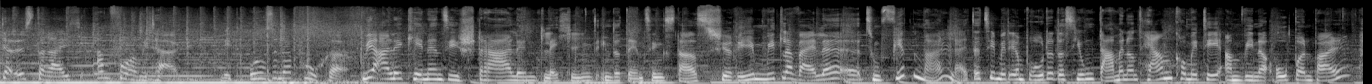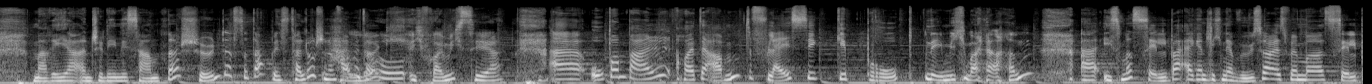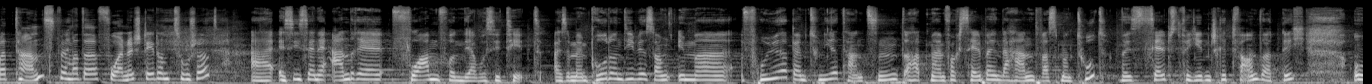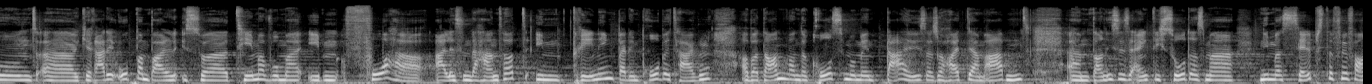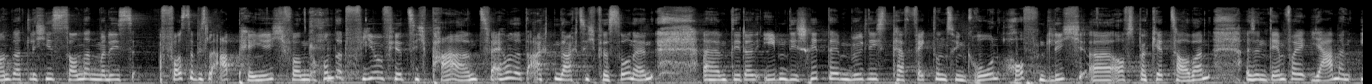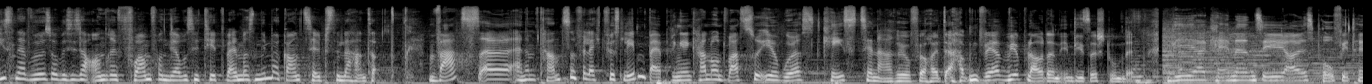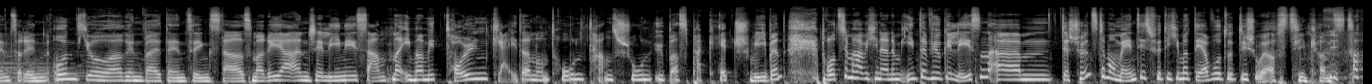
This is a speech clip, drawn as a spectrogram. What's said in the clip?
Niederösterreich am Vormittag mit Ursula Pucher. Wir alle kennen sie strahlend lächelnd in der Dancing Stars Jury. Mittlerweile äh, zum vierten Mal leitet sie mit ihrem Bruder das Jungdamen- und Herrenkomitee am Wiener Opernball. Maria Angelini Sandner, schön, dass du da bist. Hallo, schönen Vormittag. Hallo, ich freue mich sehr. Äh, Opernball heute Abend, fleißig geprobt, nehme ich mal an. Äh, ist man selber eigentlich nervöser, als wenn man selber tanzt, wenn man da vorne steht und zuschaut? Äh, es ist eine andere Form von Nervosität. Also mein Bruder und ich, wir sagen immer, früher beim Turniertanzen, da hat man einfach selber in der Hand, was man tut. Man ist selbst für jeden Schritt verantwortlich. Und äh, gerade Opernball ist so ein Thema, wo man eben vorher alles in der Hand hat, im Training, bei den Probetagen. Aber dann, wenn der große Moment da ist, also heute am Abend, ähm, dann ist es eigentlich so, dass man nicht mehr selbst dafür verantwortlich ist, sondern man ist fast ein bisschen abhängig von 144 Paaren, 288 Personen, ähm, die dann eben die Schritte möglichst perfekt und synchron hoffentlich äh, aufs Parkett zaubern. Also in dem Fall, ja, man ist nervös, aber es ist eine andere Form von Nervosität, weil man es nicht mehr ganz selbst in der Hand hat. Was äh, einem Tanzen vielleicht fürs Leben beibringen kann und was so Ihr Worst-Case-Szenario für heute Abend wäre, wir plaudern in dieser Stunde. Wir kennen Sie als Profitänzerin und Jurorin bei Dancing Stars, Maria Angelini Sandner, immer mit tollen Kleidern und hohen Tanzschuhen übers Parkett schwebend. Trotzdem habe ich in einem Interview gelesen, ähm, der schönste Moment ist für dich immer der, wo du die Schuhe ausziehen kannst. Ja,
